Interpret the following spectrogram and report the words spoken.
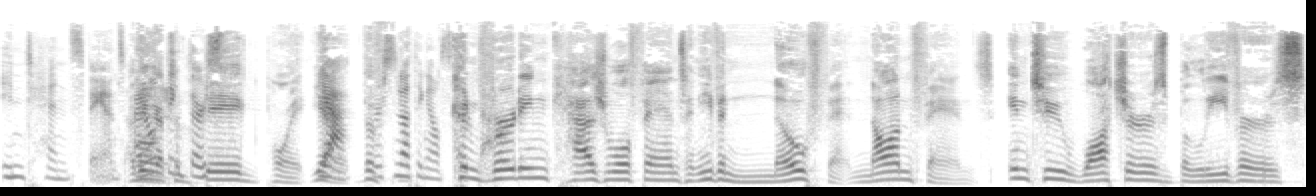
intense fans. I think don't that's think a there's big point. yeah, Yeah, the- there's nothing else. like that. converting casual fans and even no fan, non-fans into watchers, believers,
